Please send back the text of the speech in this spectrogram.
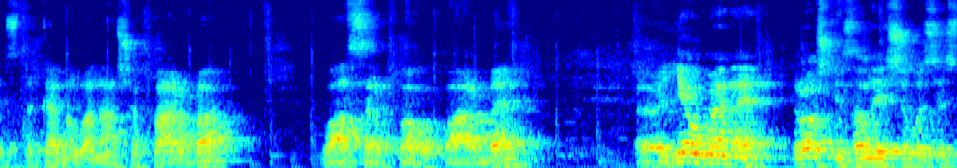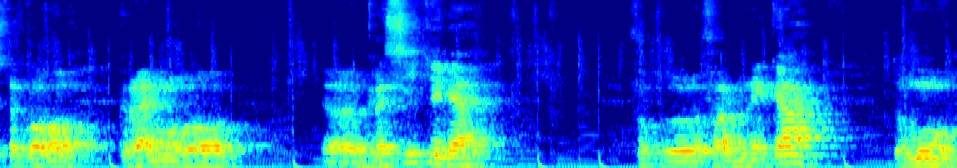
Ось така нова наша фарба. Wasserfall фарби. Е, Є у мене трошки залишилося з такого кремового е, красителя е, фарбника, тому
